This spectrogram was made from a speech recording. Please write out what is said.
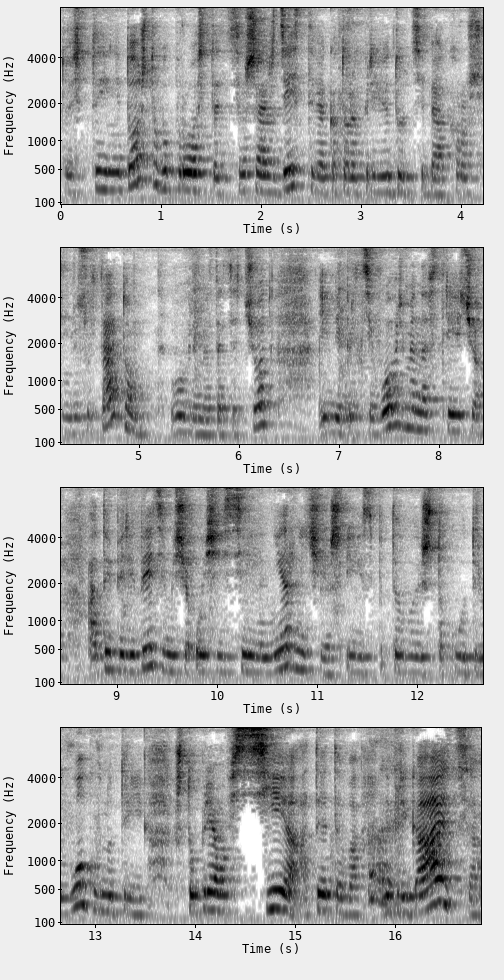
То есть ты не то, чтобы просто совершаешь действия, которые приведут тебя к хорошему результату, вовремя сдать отчет или прийти вовремя на встречу, а ты перед этим еще очень сильно нервничаешь и испытываешь такую тревогу внутри, что прямо все от этого напрягаются,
